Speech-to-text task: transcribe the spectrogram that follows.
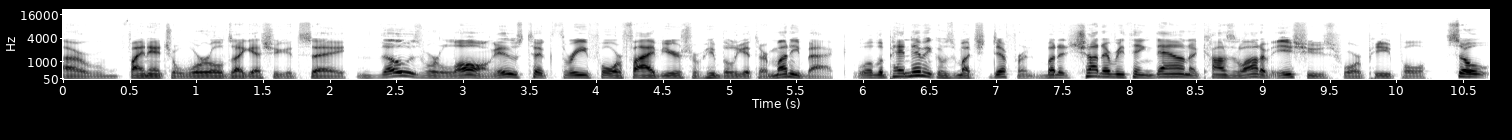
or financial worlds, I guess you could say, those were long. It was took three, four, five years for people to get their money back. Well, the pandemic was much different, but it shut everything down. It caused a lot of issues for people. So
